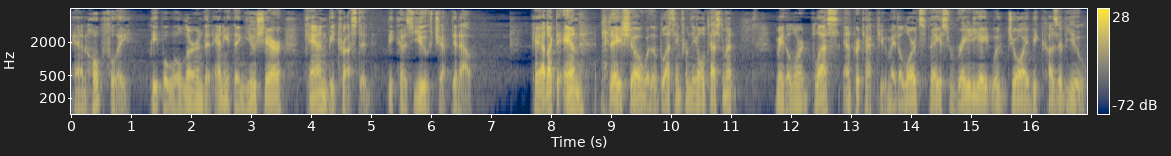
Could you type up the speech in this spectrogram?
And hopefully, people will learn that anything you share can be trusted because you've checked it out. Okay, I'd like to end today's show with a blessing from the Old Testament. May the Lord bless and protect you. May the Lord's face radiate with joy because of you.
